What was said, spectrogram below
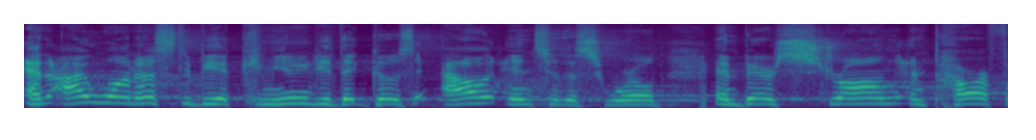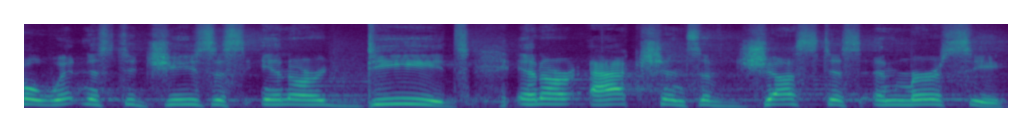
And I want us to be a community that goes out into this world and bears strong and powerful witness to Jesus in our deeds, in our actions of justice and mercy.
